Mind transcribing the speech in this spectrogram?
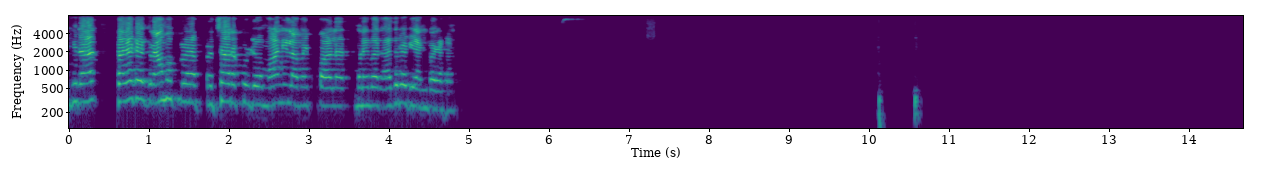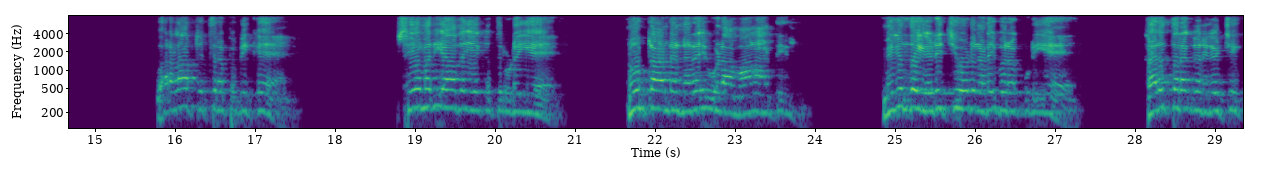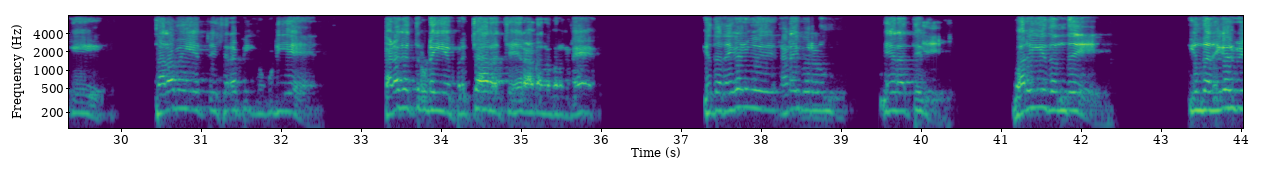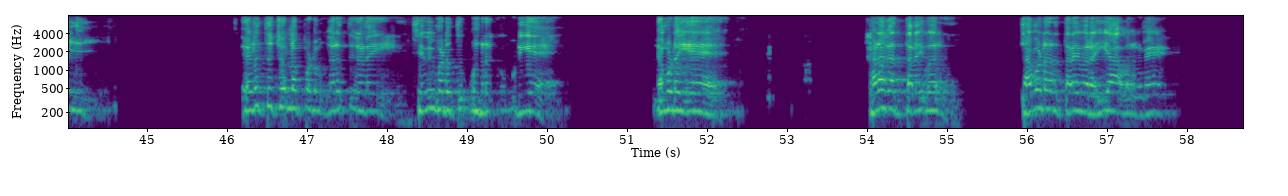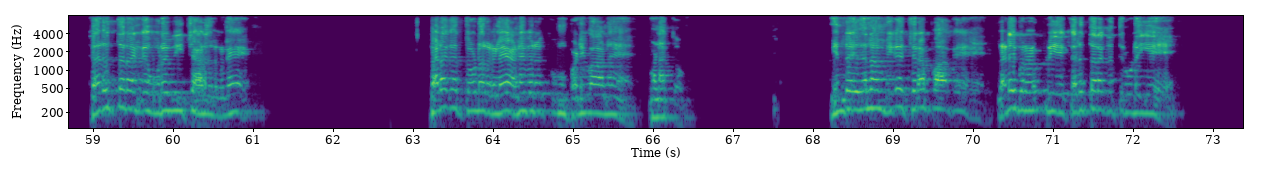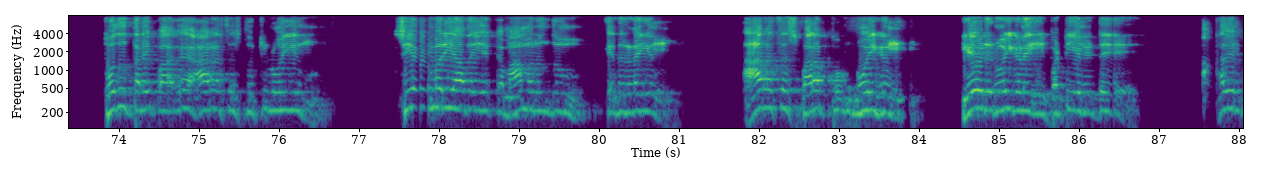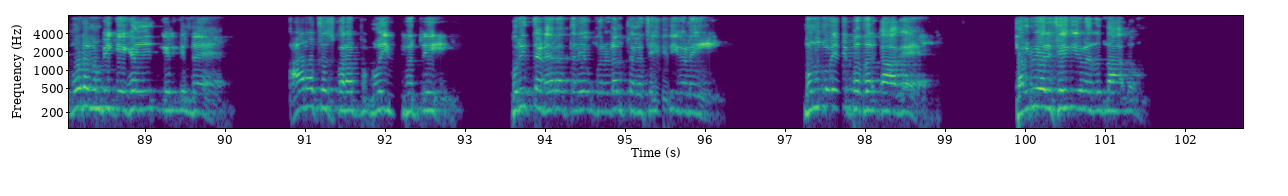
இருக்கிறார் கழக கிராம பிரச்சார குழு மாநில அமைப்பாளர் முனைவர் அதிரடி அன்பழகன். வரலாற்று சிறப்புமிக்க சுயமரியாதை இயக்கத்தினுடைய நூற்றாண்டு நிறைவு விழா மாநாட்டில் மிகுந்த எழுச்சியோடு நடைபெறக்கூடிய கருத்தரங்க நிகழ்ச்சிக்கு தலைமையேற்று சிறப்பிக்கக்கூடிய கழகத்தினுடைய பிரச்சார செயலாளர் அவர்களே இந்த நிகழ்வு நடைபெறும் நேரத்தில் வருகை தந்து இந்த நிகழ்வில் எடுத்து சொல்லப்படும் கருத்துக்களை செவிமடுத்துக் கொண்டிருக்கக்கூடிய நம்முடைய கழக தலைவர் தமிழர் தலைவர் ஐயா அவர்களே கருத்தரங்க உறவீச்சாளர்களே கடக தோழர்களே அனைவருக்கும் பணிவான வணக்கம். இன்றைய தினம் மிக சிறப்பாக நடைபெறக்கூடிய கருத்தரங்கத்தினுடைய பொது தலைப்பாக ஆர் எஸ் எஸ் தொற்று நோயும் சுயமரியாதை இயக்க மாமருந்தும் என்ற நிலையில் ஆர் எஸ் எஸ் பரப்பும் நோய்கள் ஏழு நோய்களை பட்டியலிட்டு அதில் மூட நம்பிக்கைகள் இருக்கின்ற ஆர் எஸ் எஸ் பரப்பு நோய் பற்றி குறித்த நேரத்திலே உங்களிடம் சில செய்திகளை முன்வைப்பதற்காக பல்வேறு செய்திகள் இருந்தாலும்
